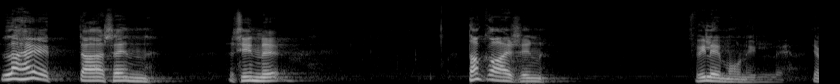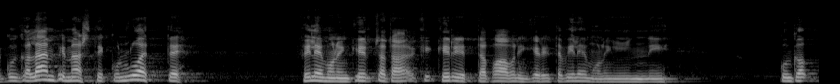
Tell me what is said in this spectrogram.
lähettää sen sinne takaisin Filemonille. Ja kuinka lämpimästi, kun luette Filemonin kirjettä, Paavalin kirjettä Filemonille, niin kuinka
